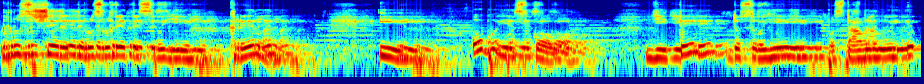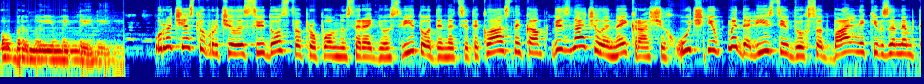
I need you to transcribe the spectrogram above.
розширити, розкрити свої крила. І обов'язково дійти до своєї поставленої і обраної мети. Урочисто вручили свідоцтва про повну середню освіту 11-класникам, відзначили найкращих учнів, медалістів, 200-бальників з НМТ,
